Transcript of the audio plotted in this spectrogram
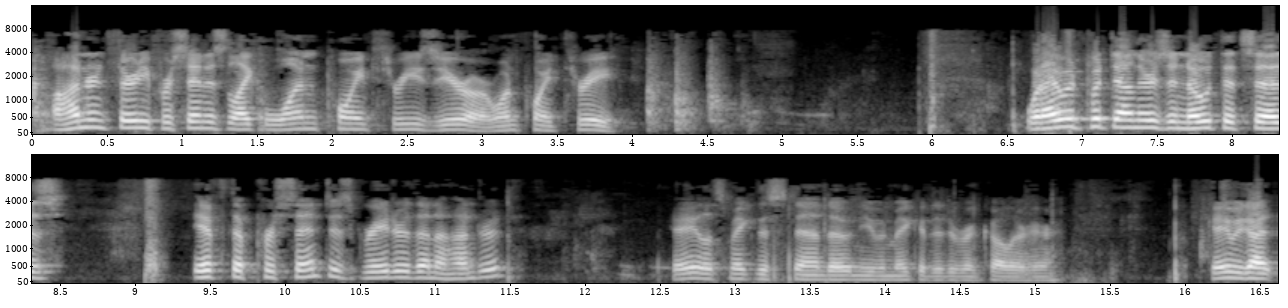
130% is like 1.30 or 1.3. What I would put down there is a note that says, if the percent is greater than 100, okay, let's make this stand out and even make it a different color here. Okay, we got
